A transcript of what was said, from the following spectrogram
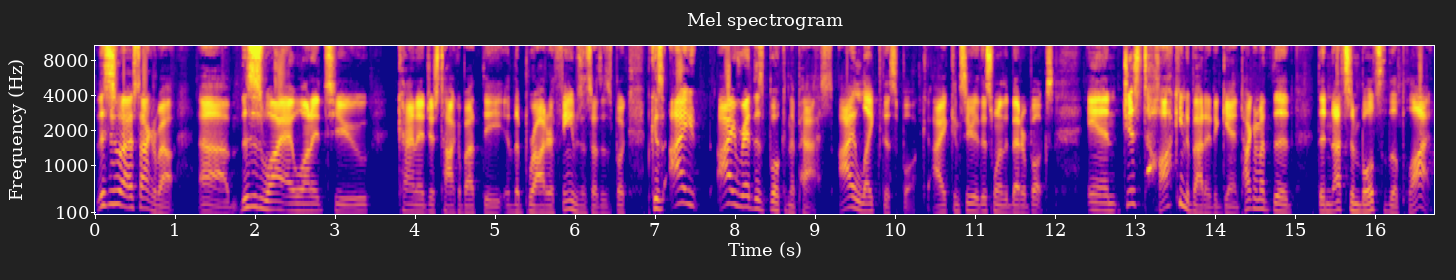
this is what I was talking about. Um, this is why I wanted to kind of just talk about the the broader themes and stuff of this book because I I read this book in the past. I like this book. I consider this one of the better books. And just talking about it again, talking about the the nuts and bolts of the plot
